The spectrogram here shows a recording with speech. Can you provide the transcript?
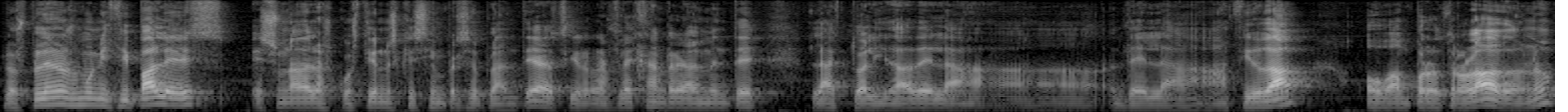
Los plenos municipales es una de las cuestiones que siempre se plantea, si reflejan realmente la actualidad de la, de la ciudad o van por otro lado, ¿no?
